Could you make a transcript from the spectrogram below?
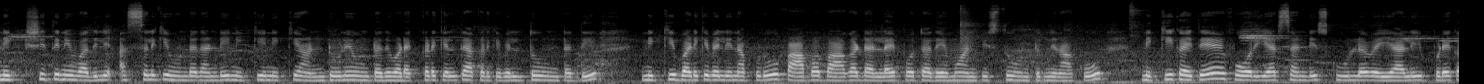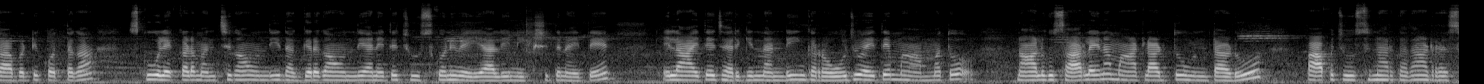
నిక్షితిని వదిలి అస్సలకి ఉండదండి. నిక్కి నిక్కి అంటూనే ఉంటుంది. వాడు ఎక్కడికి వెళ్తే అక్కడికి వెళ్తూ ఉంటుంది. నిక్కి బడికి వెళ్ళినప్పుడు పాప బాగా డల్ అయిపోతుందేమో అనిపిస్తూ ఉంటుంది నాకు. నిక్కీకి అయితే ఫోర్ ఇయర్స్ అండి స్కూల్లో వేయాలి ఇప్పుడే కాబట్టి కొత్తగా స్కూల్ ఎక్కడ మంచిగా ఉంది దగ్గరగా ఉంది అని అయితే చూసుకొని వేయాలి నిక్షితనైతే. ఇలా అయితే జరిగిందండి. ఇంకా రోజు అయితే మా అమ్మతో నాలుగు సార్లైనా మాట్లాడుతూ ఉంటాడు. పాప చూస్తున్నారు కదా ఆ డ్రెస్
